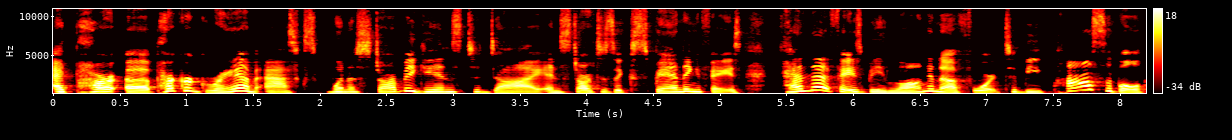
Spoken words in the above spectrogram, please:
At Par- uh, Parker Graham asks, when a star begins to die and starts its expanding phase, can that phase be long enough for it to be possible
